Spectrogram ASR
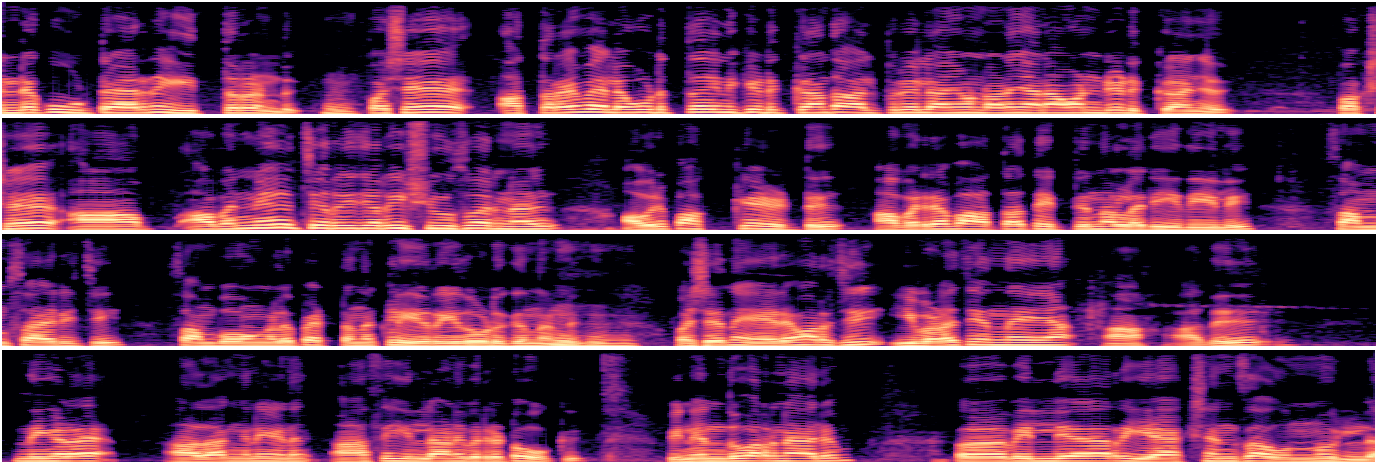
എന്റെ കൂട്ടുകാരൻ ഈത്തർ ഉണ്ട്. പക്ഷേ അത്രയും വില കൊടുത്ത് എനിക്ക് എടുക്കാൻ താല്പര്യമില്ലാഞ്ഞുകൊണ്ടാണ് ഞാൻ ആ വണ്ടി എടുക്കാഞ്ഞത്. പക്ഷേ അവന് ചെറിയ ചെറിയ ഇഷ്യൂസ് വരുന്നത് അവർ പക്കയായിട്ട് അവരുടെ ഭാഗത്താ തെറ്റെന്നുള്ള രീതിയിൽ സംസാരിച്ച് സംഭവങ്ങൾ പെട്ടെന്ന് ക്ലിയർ ചെയ്ത് കൊടുക്കുന്നുണ്ട്. പക്ഷെ നേരെ മറിച്ച് ഇവിടെ ചെന്ന് കഴിഞ്ഞാൽ ആ അത് നിങ്ങളെ അതങ്ങനെയാണ് ആ സീനിലാണ് ഇവരുടെ ടോക്ക് പിന്നെ എന്തു പറഞ്ഞാലും വലിയ റിയാക്ഷൻസ് ഒന്നുമില്ല.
